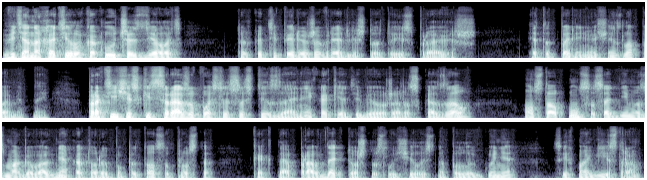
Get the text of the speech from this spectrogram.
Ведь она хотела как лучше сделать. Только теперь уже вряд ли что-то исправишь. Этот парень очень злопамятный. Практически сразу после состязаний, как я тебе уже рассказал, он столкнулся с одним из магов огня, который попытался просто как-то оправдать то, что случилось на полигоне, с их магистром,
